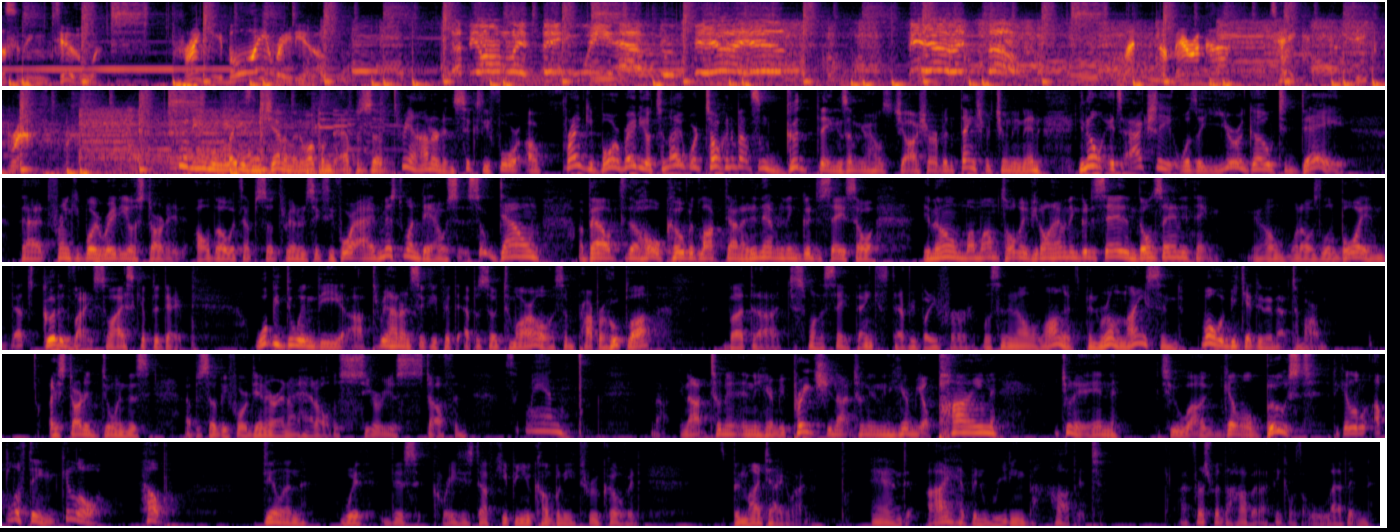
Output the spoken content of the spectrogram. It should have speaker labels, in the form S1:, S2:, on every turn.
S1: listening to FrankieBoi Radio.
S2: that the only thing we have to fear is fear itself.
S1: Letting America take a deep breath.
S3: Good evening, ladies and gentlemen. Welcome to episode 364 of FrankieBoi Radio. Tonight we're talking about some good things. I'm your host, Josh Urban. Thanks for tuning in. You know, it's actually it was a year ago today that FrankieBoi Radio started. Although it's episode 364, I had missed one day. I was so down about the whole COVID lockdown. I didn't have anything good to say. So, you know, my mom told me if you don't have anything good to say, then don't say anything. You know, when I was a little boy, and that's good advice. So I skipped a day. We'll be doing the uh, 365th episode tomorrow with some proper hoopla. But uh, just want to say thanks to everybody for listening all along. It's been real nice, and well, we'll be getting into that tomorrow. I started doing this episode before dinner, and I had all the serious stuff, and it's like, man, no, you're not tuning in to hear me preach. You're not tuning in to hear me opine. You're tuning in to uh, get a little boost, to get a little uplifting, get a little help dealing with this crazy stuff, keeping you company through COVID. It's been my tagline. And I have been reading The Hobbit. I first read The Hobbit, I think I was 11,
